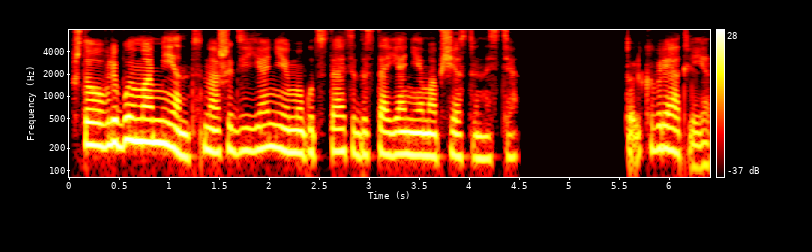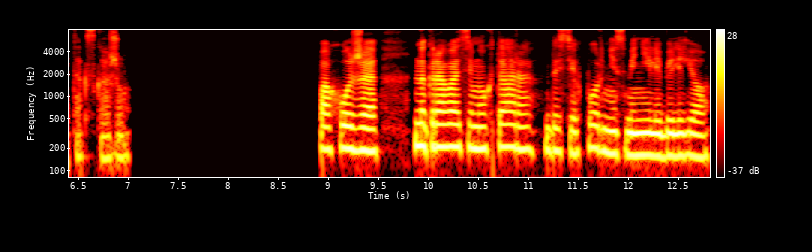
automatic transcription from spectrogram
что в любой момент наши деяния могут стать достоянием общественности. Только вряд ли я так скажу. Похоже, на кровати Мухтара до сих пор не сменили белье.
